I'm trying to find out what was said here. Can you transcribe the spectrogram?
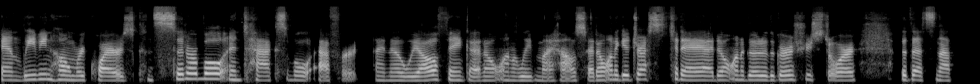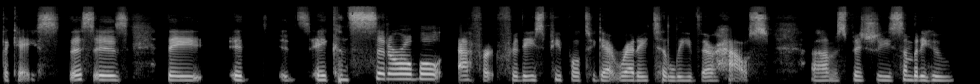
And leaving home requires considerable and taxable effort. I know we all think, I don't want to leave my house. I don't want to get dressed today. I don't want to go to the grocery store. But that's not the case. This is the, it, it's a considerable effort for these people to get ready to leave their house, um, especially somebody who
